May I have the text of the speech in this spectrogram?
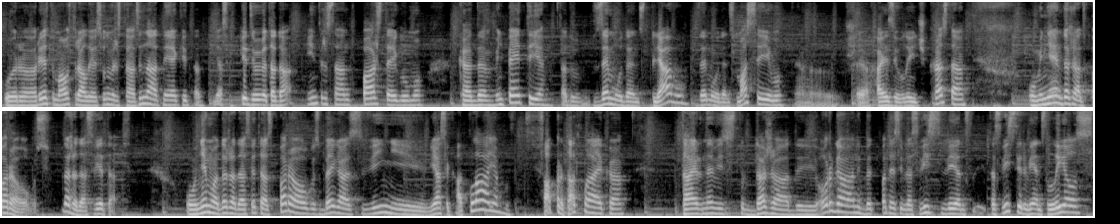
kur Rietumā Austrālijas universitātes zinātnieki tā, jāsaka, piedzīvoja tādu interesantu pārsteigumu, kad viņi pētīja tādu zemūdens pļavu, zemūdens masīvu šajā haizivu līča krastā, un viņi ņēma dažādus paraugus dažādās vietās. Un ņemot dažādās vietās paraugus, beigās viņi, jāsaka, atklāja, saprata, atklāja, ka tā ir nevis dažādi orgāni, bet patiesībā tas viss, viens, tas viss ir viens liels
